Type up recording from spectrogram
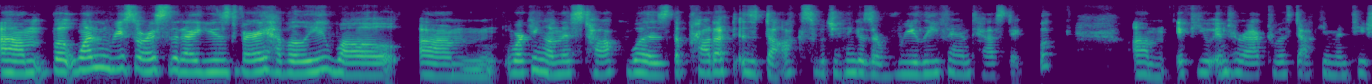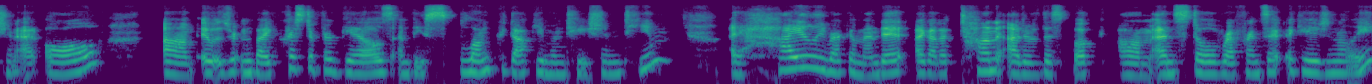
Um, but one resource that I used very heavily while um, working on this talk was The Product is Docs, which I think is a really fantastic book. Um, if you interact with documentation at all, um, it was written by Christopher Gales and the Splunk documentation team. I highly recommend it. I got a ton out of this book um, and still reference it occasionally.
